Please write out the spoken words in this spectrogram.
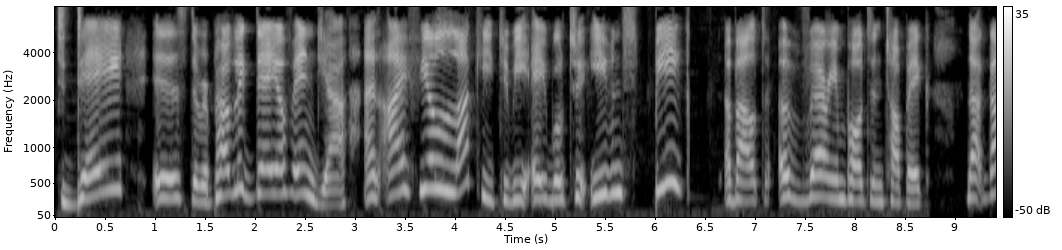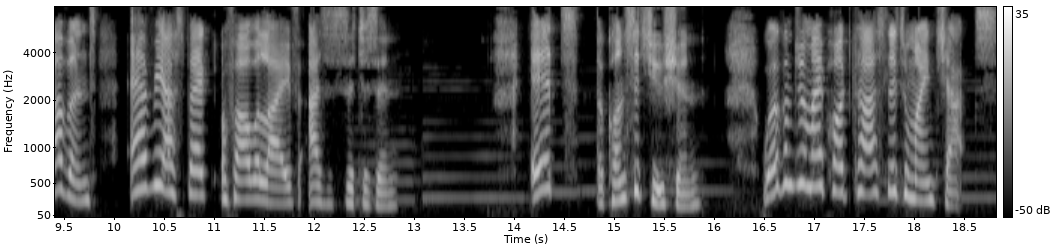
Today is the Republic Day of India, and I feel lucky to be able to even speak about a very important topic that governs every aspect of our life as a citizen. It's the Constitution. Welcome to my podcast, Little Mind Chats.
